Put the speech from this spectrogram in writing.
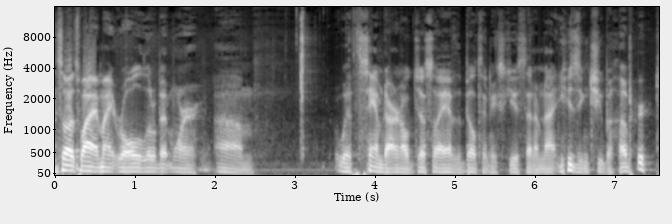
So that's why I might roll a little bit more um, with Sam Darnold, just so I have the built-in excuse that I'm not using Chuba Hubbard.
